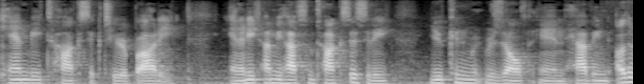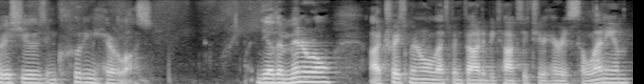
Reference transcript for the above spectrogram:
can be toxic to your body. And anytime you have some toxicity, you can result in having other issues, including hair loss. The other mineral, uh, trace mineral that's been found to be toxic to your hair is selenium,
